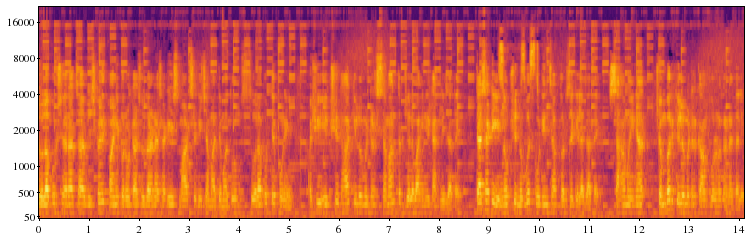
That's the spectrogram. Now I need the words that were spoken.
सोलापूर शहराचा विस्कळीत पाणी पुरवठा सुधारण्यासाठी स्मार्ट सिटीच्या माध्यमातून सोलापूर ते पुणे अशी एकशे दहा किलोमीटर समांतर जलवाहिनी टाकली जात आहे. त्यासाठी नऊशे नव्वद कोटींचा खर्च केला जात आहे. सहा महिन्यात शंभर किलोमीटर काम पूर्ण करण्यात आले.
